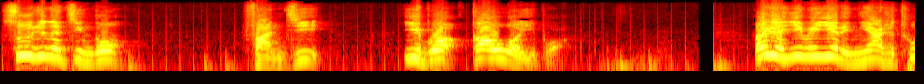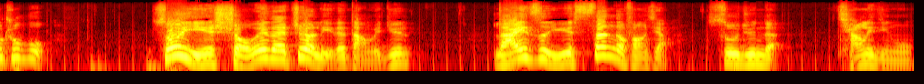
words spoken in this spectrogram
苏军的进攻反击一波高过一波，而且因为叶里尼亚是突出部。所以，守卫在这里的党卫军，来自于三个方向，苏军的强力进攻。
